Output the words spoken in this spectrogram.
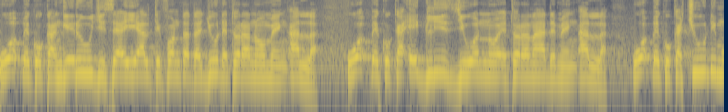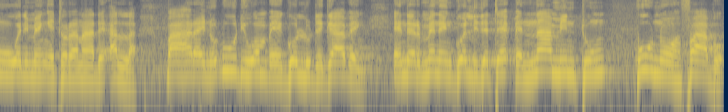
Woɓɓe ko ka ngeruuji so a yalti fontata juuɗe torano men allah. woɓɓe ko ka église ji wonno e toranade men allah. Woɓɓe ko ka cuuɗi mum woni men e toranade allah. Ɓa haray no ɗuuɗi wonɓe e gollude gaaɓen. E nder menen gollideteɓe naamin tun huuno faabo.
